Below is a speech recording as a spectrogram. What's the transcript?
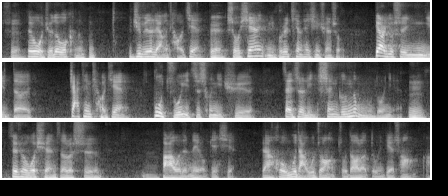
是所以我觉得我可能不不具备这两个条件。对首先你不是天才型选手，第二就是你的家庭条件不足以支撑你去在这里深耕那么那么多年。嗯，所以说我选择了是，嗯，把我的内容变现。然后误打误撞走到了抖音电商啊！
